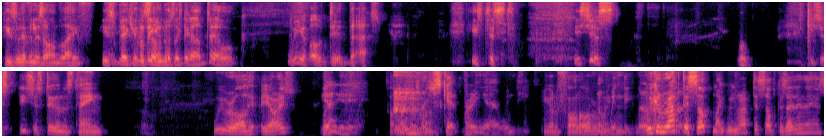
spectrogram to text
he's living his own life. He's making his own another mistake. cartel. We all did that. He's just he's just he's just he's just doing his thing. We were all. Are you all right? Yeah, yeah, yeah. I just get very uh, windy. You're going to fall over. Mike. windy. No, we no, can no, wrap no. this up, Mike. We can wrap this up because I think it's,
